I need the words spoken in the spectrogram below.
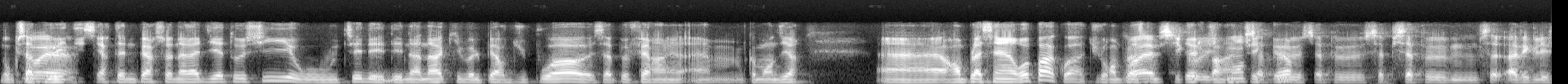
Donc ça Ouais. peut aider certaines personnes à la diète aussi, ou tu sais des, des nanas qui veulent perdre du poids, euh, ça peut faire un, un- comment dire, un- remplacer un repas quoi. Tu remplaces Ouais, par un psychologiquement, ça peut, ça peut, ça, puis ça peut, ça- avec les,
